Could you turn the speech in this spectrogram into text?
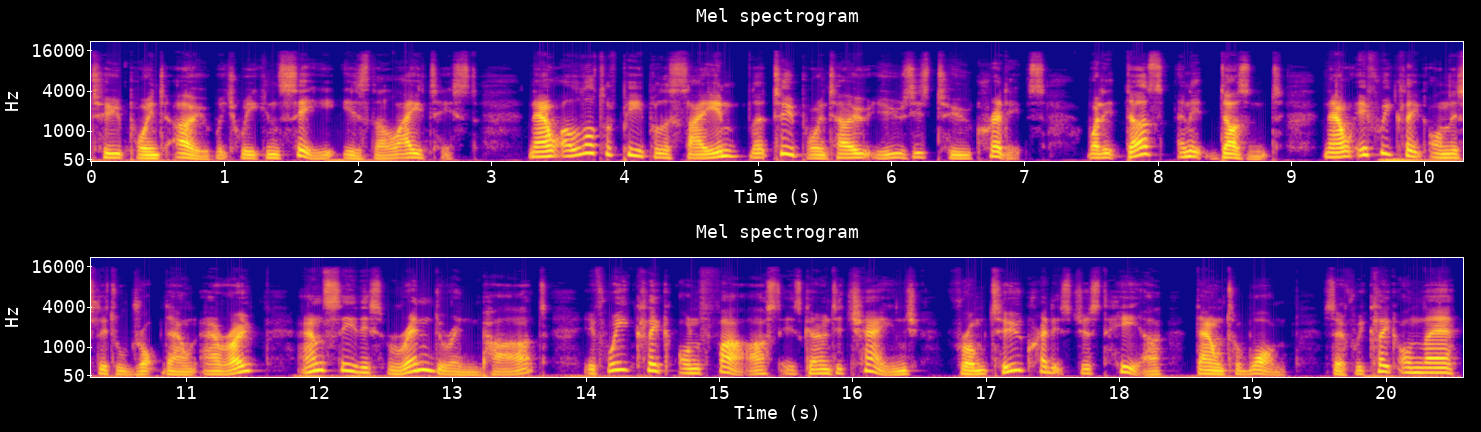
2.0, which we can see is the latest. Now, a lot of people are saying that 2.0 uses two credits. Well, it does and it doesn't. Now, if we click on this little drop down arrow and see this rendering part, if we click on fast, it's going to change from two credits just here down to one. So if we click on there,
